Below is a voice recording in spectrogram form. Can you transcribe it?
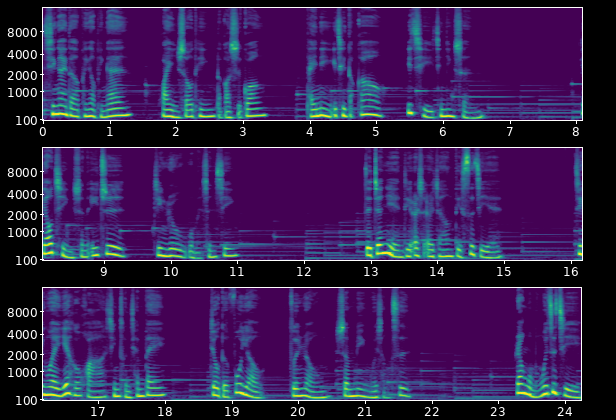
亲爱的朋友，平安，欢迎收听祷告时光，陪你一起祷告，一起亲近神，邀请神的医治进入我们身心。在箴言第二十二章第四节，敬畏耶和华，心存谦卑，就得富有、尊荣、生命为赏赐。让我们为自己，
